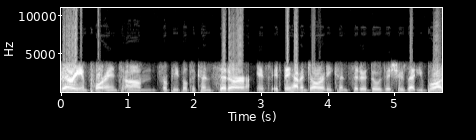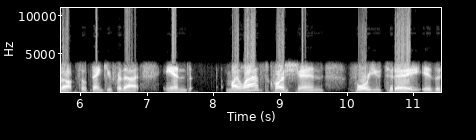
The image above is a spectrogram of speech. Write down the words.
very important um, for people to consider if, if they haven't already considered those issues that you brought up. So thank you for that. And my last question for you today is a,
